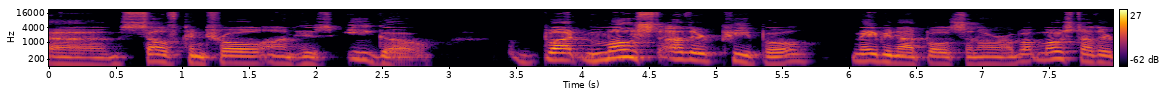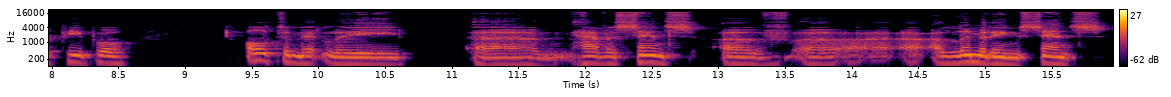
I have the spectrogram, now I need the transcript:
um, self control on his ego, but most other people, maybe not Bolsonaro, but most other people ultimately um, have a sense of uh, a, limiting sense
